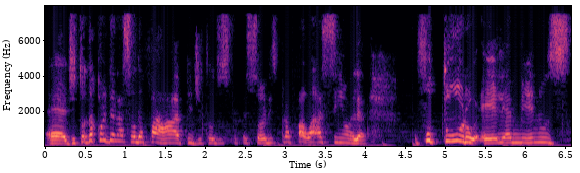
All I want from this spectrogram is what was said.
é, de toda a coordenação da FAAP, de todos os professores, para falar assim, olha, futuro ele é menos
